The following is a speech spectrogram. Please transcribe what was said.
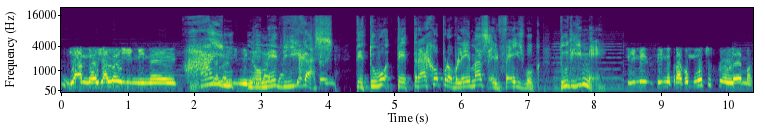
Ya no, ya lo eliminé. lo Ay, eliminé, no me digas. Te tuvo, te trajo problemas el Facebook. Tú dime. Sí me, sí me trajo muchos problemas.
